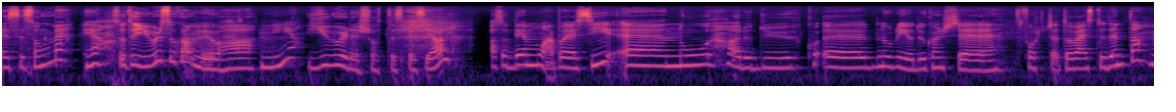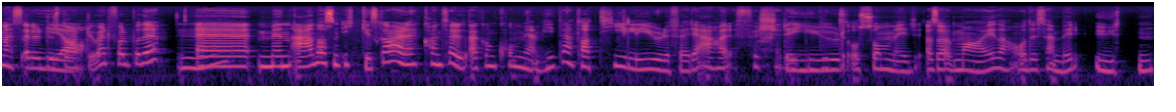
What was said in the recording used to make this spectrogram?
eh, sesong med. Ja. Så til jul så kan vi jo ha Mye. juleshottespesial. Altså, det må jeg bare si. Eh, nå du eh, Nå blir jo du kanskje fortsette å være student, da. Eller du starter jo i hvert fall på det. Eh, men jeg, da, som ikke skal være det, kan seriøst Jeg kan komme hjem hit. Jeg tar tidlig juleferie. Jeg har første jul og sommer, altså mai da, og desember, uten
